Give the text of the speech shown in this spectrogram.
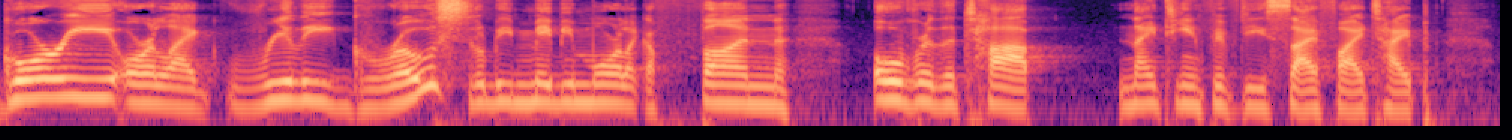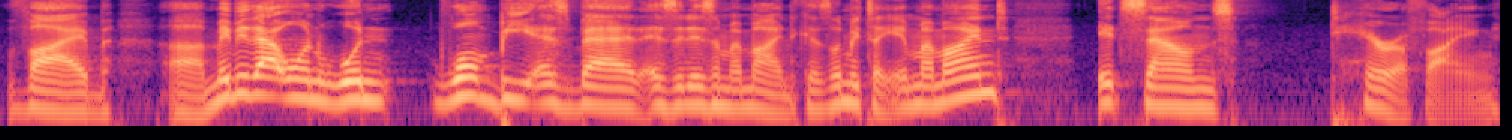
gory or like really gross. It'll be maybe more like a fun, over the top 1950s sci-fi type vibe. Uh, maybe that one wouldn't won't be as bad as it is in my mind because let me tell you, in my mind, it sounds terrifying.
